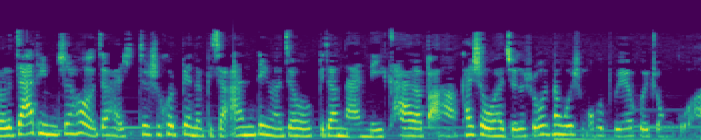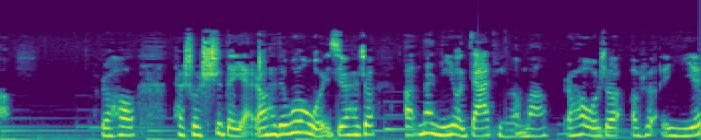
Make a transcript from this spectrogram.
有了家庭之后，就还是就是会变得比较安定了，就比较难离开了吧哈。开始我还觉得说，那为什么会不愿意回中国啊？然后他说是的呀，然后他就问我一句，他说啊，那你有家庭了吗？然后我说我说耶，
